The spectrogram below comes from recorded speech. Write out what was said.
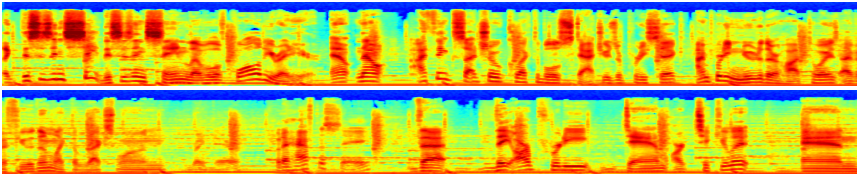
like this is insane. This is insane level of quality right here. Now, now, I think Sideshow Collectibles statues are pretty sick. I'm pretty new to their hot toys. I have a few of them, like the Rex one right there. But I have to say that they are pretty damn articulate and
